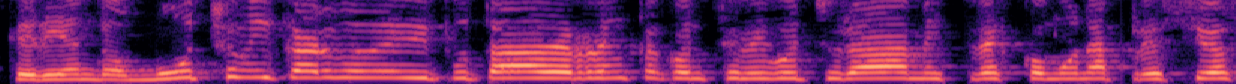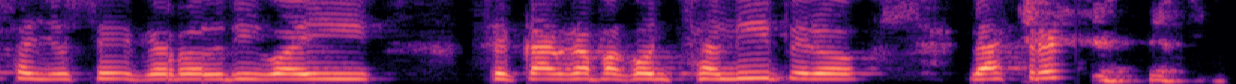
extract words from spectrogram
queriendo mucho mi cargo de diputada de Renca, Conchalí y Churá, mis tres comunas preciosas, yo sé que Rodrigo ahí se carga para Conchalí, pero las tres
